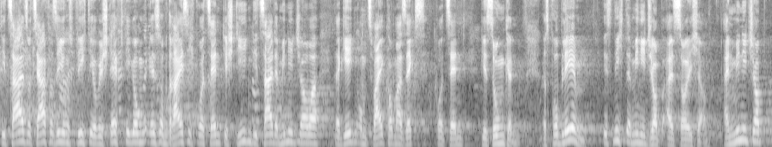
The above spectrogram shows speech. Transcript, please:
die Zahl sozialversicherungspflichtiger Beschäftigung ist um 30 Prozent gestiegen, die Zahl der Minijobber dagegen um 2,6 Prozent gesunken. Das Problem ist nicht der Minijob als solcher. Ein Minijob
